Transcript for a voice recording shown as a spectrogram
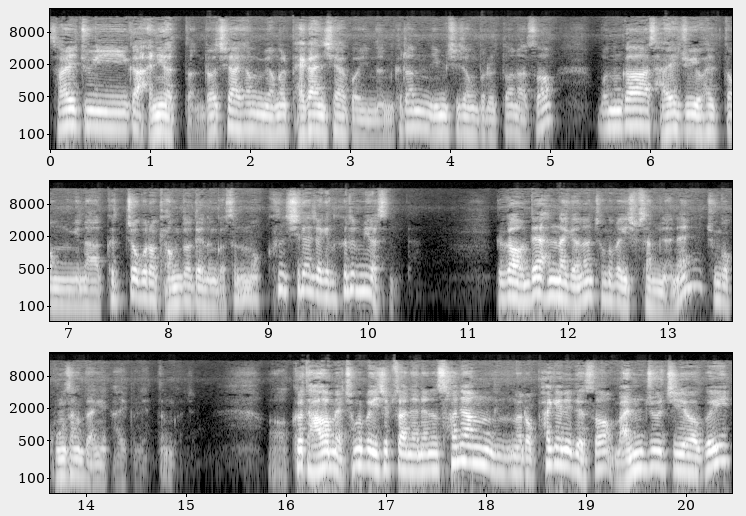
사회주의가 아니었던 러시아 혁명을 배관시하고 있는 그런 임시정부를 떠나서 뭔가 사회주의 활동이나 그쪽으로 경도되는 것은 뭐 큰 시대적인 흐름이었습니다. 그 가운데 한나견은 1923년에 중국 공산당에 가입을 했던 거죠. 어, 그 다음에 1924년에는 선양으로 파견이 돼서 만주 지역의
